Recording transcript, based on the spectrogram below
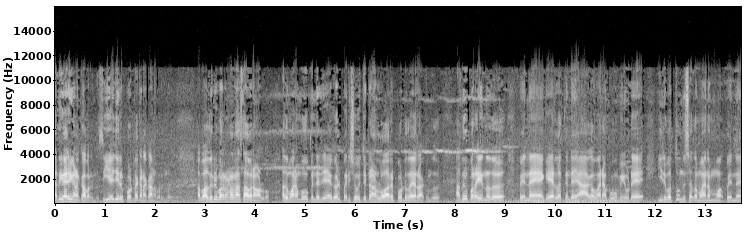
ആധികാരിക കണക്കാണ് പറയുന്നത്. സി എ ജി റിപ്പോർട്ടിലെ കണക്കാണ് പറയുന്നത്. അപ്പോൾ അതൊരു ഭരണഘടനാ സ്ഥാപനമാണല്ലോ. അത് വനം വകുപ്പിന്റെ രേഖകൾ പരിശോധിച്ചിട്ടാണല്ലോ ആ റിപ്പോർട്ട് തയ്യാറാക്കുന്നത്. അത് പറയുന്നത് പിന്നെ കേരളത്തിന്റെ ആകെ വനഭൂമിയുടെ ഇരുപത്തൊന്ന് ശതമാനം പിന്നെ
